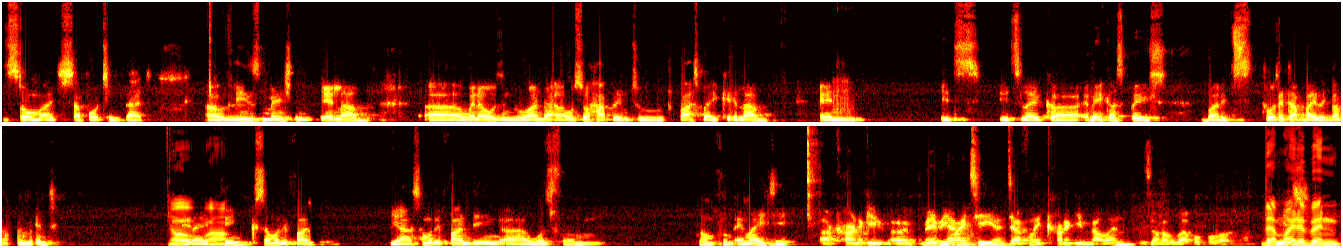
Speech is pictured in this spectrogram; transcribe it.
is so much supporting that. Uh, Linz mentioned KLab. Uh, when I was in Rwanda, I also happened to, to pass by KLab, and it's it's like a, a makerspace, but it's it was set up by the government. Oh, and I wow. think some of the funding, yeah, some of the funding uh, was from from from MIT. Uh, Carnegie, uh, maybe MIT, and definitely Carnegie Mellon is on a level below them. That might have been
